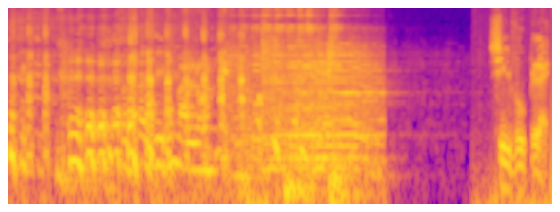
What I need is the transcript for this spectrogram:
s'il vous plaît.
